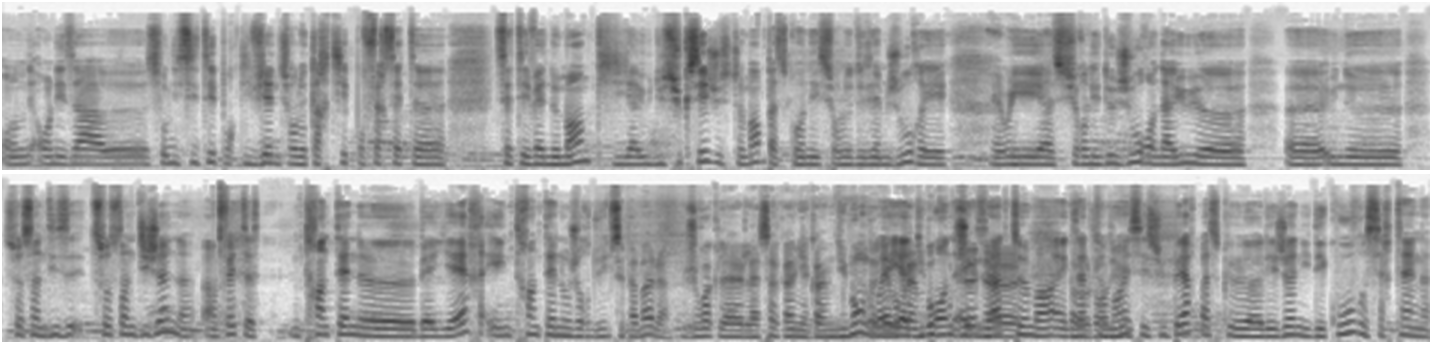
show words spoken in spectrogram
on, on les a euh, sollicités pour qu'ils viennent sur le quartier pour faire cette, euh, cet événement qui a eu du succès justement parce qu'on est sur le deuxième jour. Et, Eh oui. et, euh, sur les deux jours, on a eu une 70, 70 jeunes. En fait, une trentaine ben, hier et une trentaine aujourd'hui. C'est pas mal. Je vois que la, la salle, quand même, il y a quand même du monde. Ouais, il y a même du beaucoup monde, exactement, exactement. Et c'est super parce que les jeunes, ils découvrent. Certains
